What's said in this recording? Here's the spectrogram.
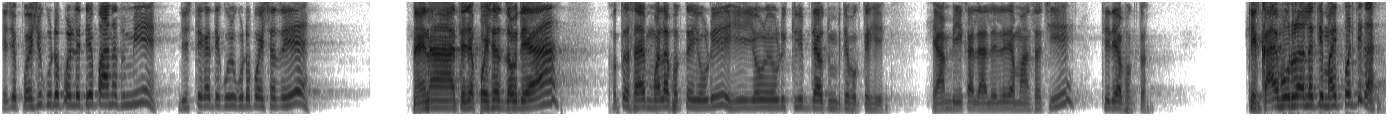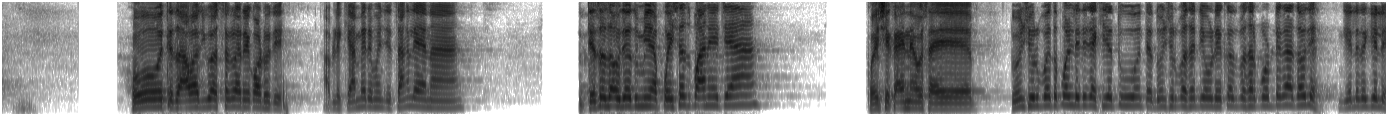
याचे पैसे कुठे पडले ते पाहा ना तुम्ही. दिसते का ते कुठे कुठे पैशाचं हे? नाही ना त्याच्या पैशात जाऊ द्या. फक्त साहेब मला फक्त एवढी ही एवढी एवढी क्लिप द्या तुम्ही ते फक्त ही. हे आंबे इकायला आलेल्या त्या माणसाची ती द्या फक्त. ते काय बोलू राहिलं ते माहीत पडते का? हो त्याचा आवाज बिवाज सगळा रेकॉर्ड होते. आपले कॅमेरे म्हणजे चांगले आहे ना. त्याचं जाऊ द्या तुम्ही या पैशाच पाहण्याच्या पैसे काय नाही हो साहेब. दोनशे रुपये तर पडले त्याच्या खिशातून. त्या दोनशे रुपयासाठी एवढे एकच बसायला पडते का? जाऊ दे गेले तर गेले.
